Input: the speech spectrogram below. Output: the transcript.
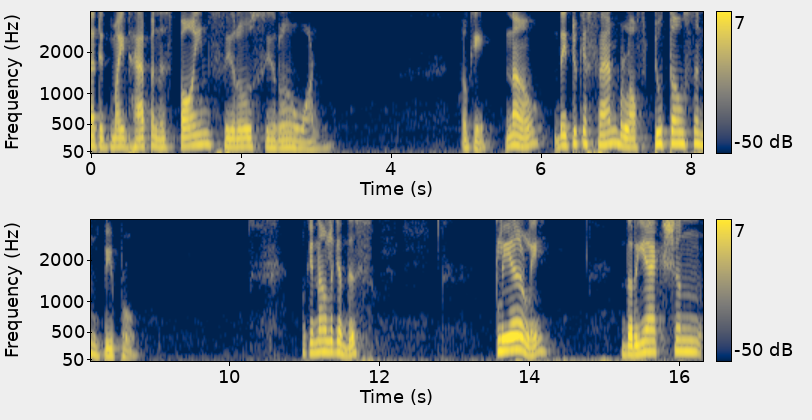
that it might happen is 0.001 okay now they took a sample of 2000 people. Okay now look at this. Clearly the reaction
